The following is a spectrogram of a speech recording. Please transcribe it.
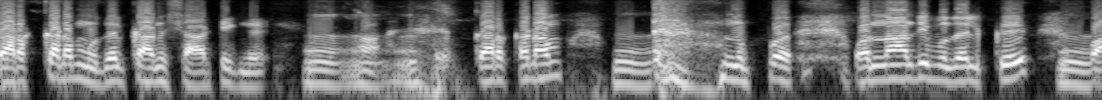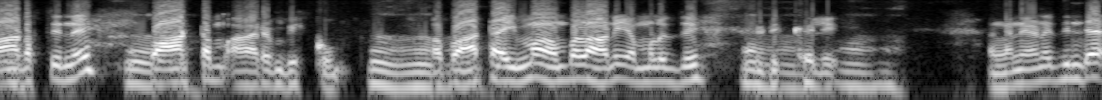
കർക്കടം മുതൽക്കാണ് സ്റ്റാർട്ടിങ്. കർക്കടം മുപ്പ ഒന്നാം തീയതി മുതൽക്ക് പാടത്തിന് പാട്ടം ആരംഭിക്കും. അപ്പൊ ആ ടൈം ആകുമ്പോഴാണ് നമ്മളിത് എടുക്കൽ. അങ്ങനെയാണ് ഇതിന്റെ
